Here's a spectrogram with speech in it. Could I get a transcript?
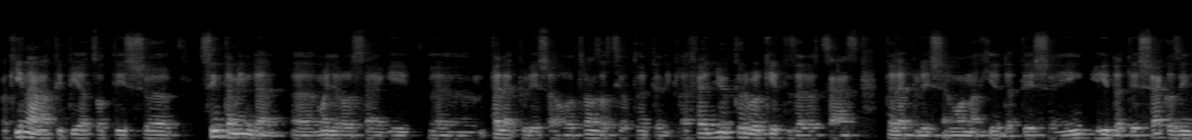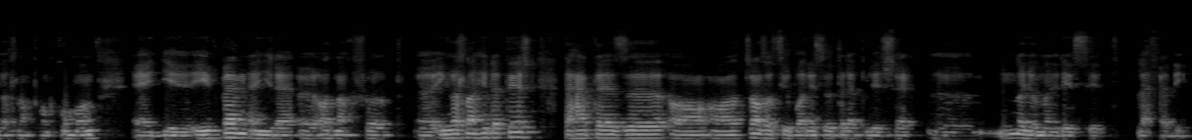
a kínálati piacot is szinte minden magyarországi település, ahol tranzakció történik, lefedjük. Körülbelül 2500 településen vannak hirdetéseink, hirdetések az ingatlan.com-on egy évben, ennyire adnak föl ingatlan hirdetést, tehát ez a, a tranzakcióban részvevő települések nagyon nagy részét lefedi.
